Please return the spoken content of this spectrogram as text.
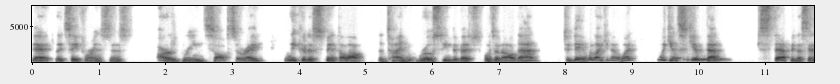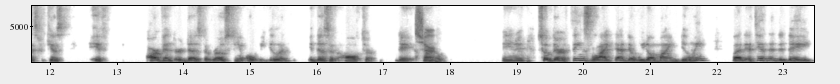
that, let's say, for instance, our green salsa, right? We could have spent a lot of time roasting the vegetables and all that. Today, we're like, you know what? We can skip that step in a sense because if our vendor does the roasting or we do it, it doesn't alter the sure. Final, you know. So there are things like that that we don't mind doing. But at the end of the day,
